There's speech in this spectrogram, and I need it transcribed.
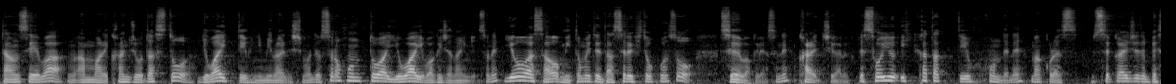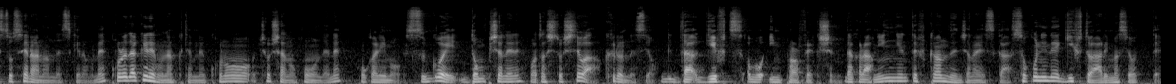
男性は、うん、あんまり感情を出すと弱いっていうふうに見られてしまう。でもそれは本当は弱いわけじゃないんですよね。弱さを認めて出せる人こそ強いわけですよね。 courage がある。で、そういう生き方っていう本でね、まあこれは世界中でベストセラーなんですけどもね、これだけでもなくてもね、この著者の本でね、他にもすごいドンピシャでね、私としては来るんですよ。The Gifts of Imperfection。だからから人間って不完全じゃないですか。そこにね、ギフトありますよって。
